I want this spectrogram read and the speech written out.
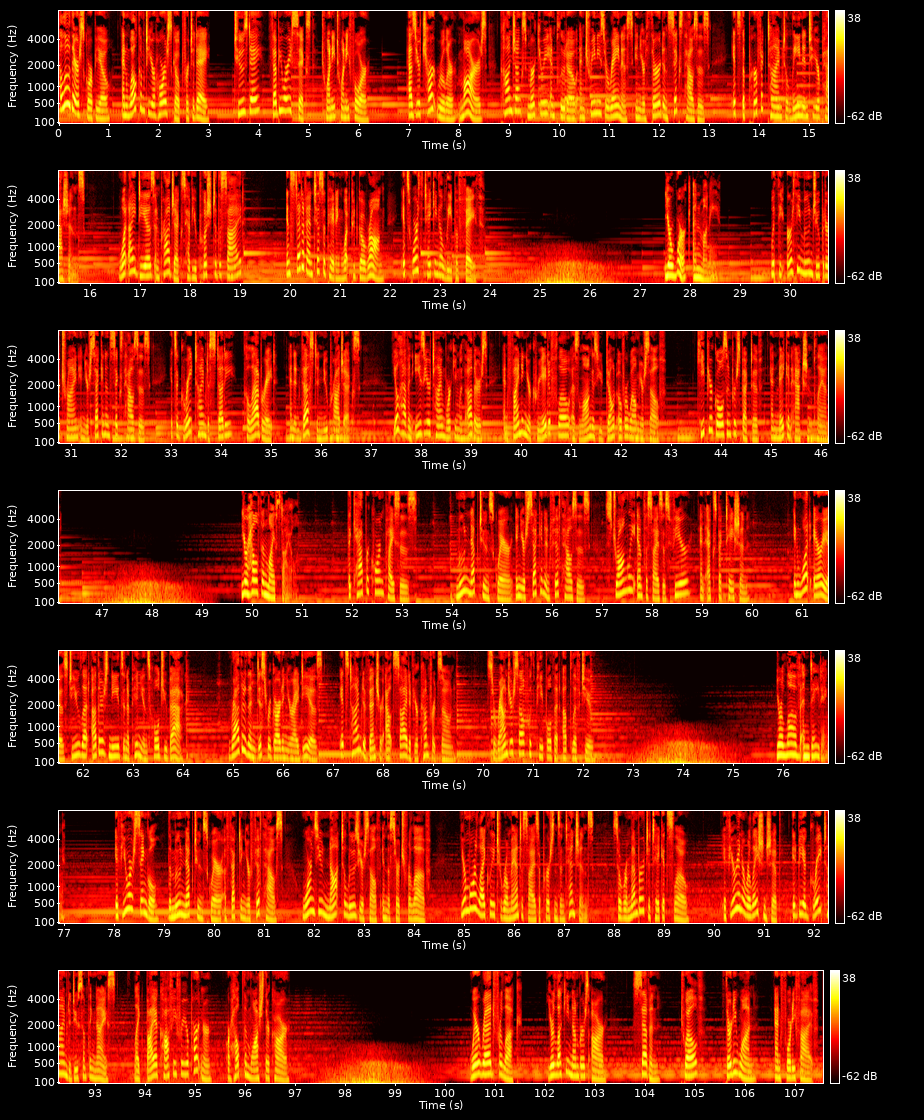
Hello there, Scorpio, and welcome to your horoscope for today, Tuesday, February 6th, 2024. As your chart ruler, Mars, conjuncts Mercury and Pluto and trines Uranus in your third and sixth houses, it's the perfect time to lean into your passions. What ideas and projects have you pushed to the side? Instead of anticipating what could go wrong, it's worth taking a leap of faith. Your work and money. With the earthy moon Jupiter trine in your second and sixth houses, it's a great time to study, collaborate, and invest in new projects. You'll have an easier time working with others and finding your creative flow as long as you don't overwhelm yourself. Keep your goals in perspective and make an action plan. Your health and lifestyle. The Capricorn Pisces. Moon Neptune square in your second and fifth houses strongly emphasizes fear and expectation. In what areas do you let others' needs and opinions hold you back? Rather than disregarding your ideas, it's time to venture outside of your comfort zone. Surround yourself with people that uplift you. Your love and dating. If you are single, the Moon Neptune square affecting your fifth house warns you not to lose yourself in the search for love you're more likely to romanticize a person's intentions, so remember to take it slow. If you're in a relationship, it'd be a great time to do something nice, like buy a coffee for your partner or help them wash their car. Wear red for luck. Your lucky numbers are 7, 12, 31, and 45.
